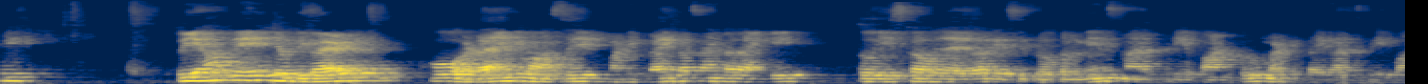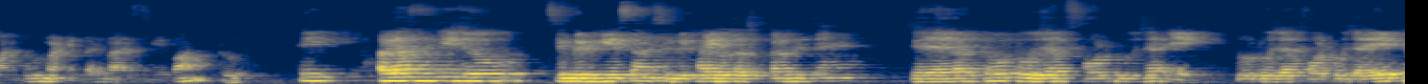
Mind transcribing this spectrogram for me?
ठीक? तो यहाँ पे जब डिवाइड को हटाएँगे, वहाँ से मल्टीप्लाई का साइन लगाएँगे तो इसका हो जाएगा reciprocal means minus three upon two multiply minus three upon two multiply minus three upon two ठीक? अब यहाँ देखिए जो सिंप्लीफिकेशन सिंप्लीफाई होता है, उसको कर देते हैं। तो हो जाएगा टू टू जा फोर टू जा एट टू टू जा फोर टू जा एट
